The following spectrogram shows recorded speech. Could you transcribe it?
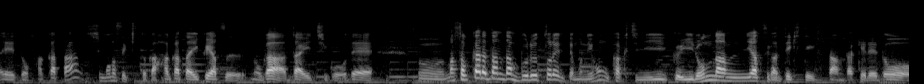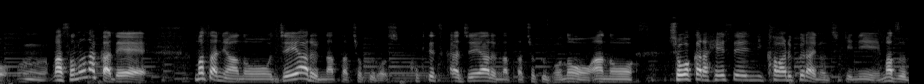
えー、と博多、下関とか博多行くやつ。のが第1号で、うん。まあ、そこからだんだんブルートレインってもう日本各地に行くいろんなやつができていったんだけれど、うん。まあ、その中で、まさにあの JR になった直後、国鉄から JR になった直後のあの昭和から平成に変わるくらいの時期に、まず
